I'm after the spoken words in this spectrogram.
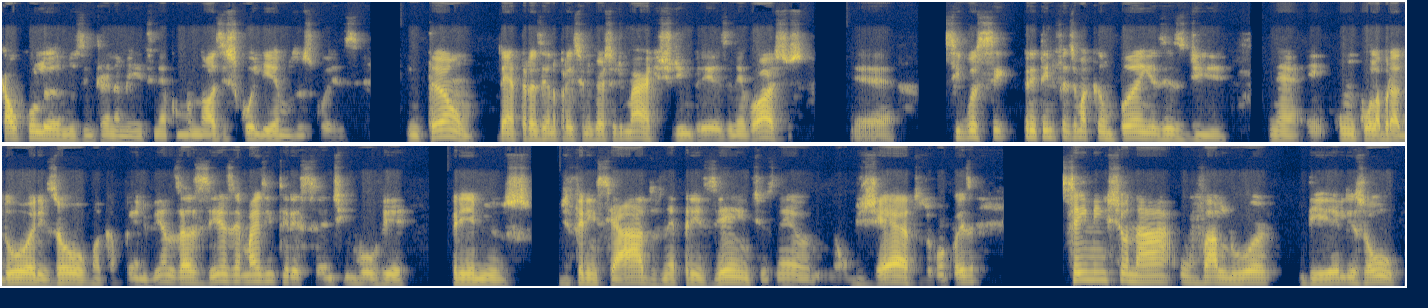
calculamos internamente, né? Como nós escolhemos as coisas. Então, né, trazendo para esse universo de marketing, de empresa, negócios, é, se você pretende fazer uma campanha, às vezes, de, né, com colaboradores ou uma campanha de vendas, às vezes é mais interessante envolver prêmios diferenciados, né, presentes, né, objetos, alguma coisa, sem mencionar o valor deles ou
